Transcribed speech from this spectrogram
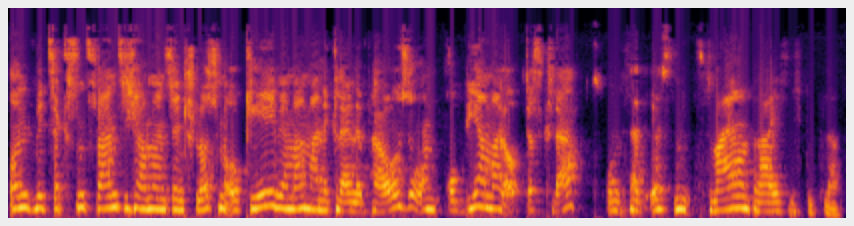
Und mit 26 haben wir uns entschlossen, okay, wir machen mal eine kleine Pause und probieren mal, ob das klappt. Und es hat erst mit 32 geklappt.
